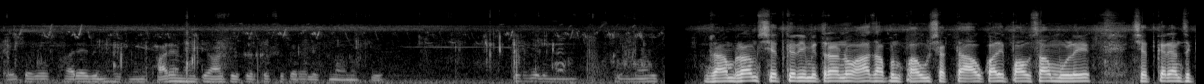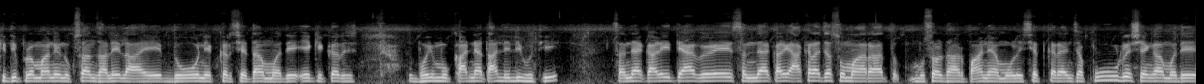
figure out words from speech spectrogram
हो थोडं फाऱ्या बी नाहीत म्हणजे फाऱ्या नव्हत्या आठ एकर कसं करायला माणूस राम राम शेतकरी मित्रांनो आज आपण पाहू शकता अवकाळी पावसामुळे शेतकऱ्यांचं किती प्रमाणे नुकसान झालेलं आहे. दोन एकर शेतामध्ये एक एकर भुईमुग काढण्यात आलेली होती. संध्याकाळी त्यावेळेस संध्याकाळी अकराच्या सुमारात मुसळधार पाण्यामुळे शेतकऱ्यांच्या पूर्ण शेंगामध्ये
